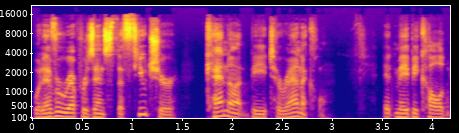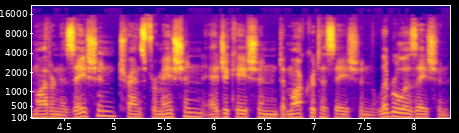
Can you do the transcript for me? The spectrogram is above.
whatever represents the future cannot be tyrannical. It may be called modernization, transformation, education, democratization, liberalization,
